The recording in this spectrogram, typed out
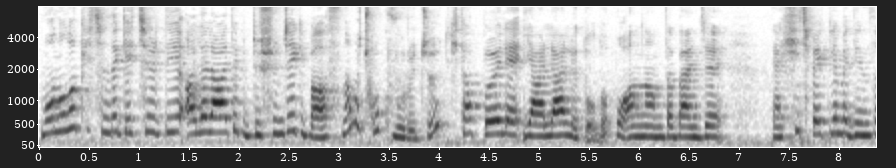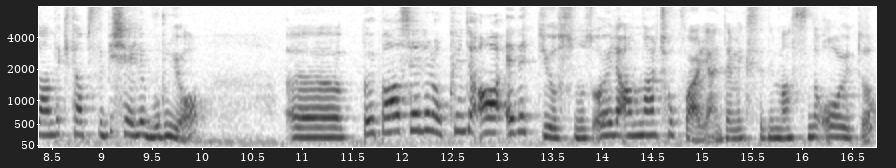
monolog içinde geçirdiği alelade bir düşünce gibi aslında ama çok vurucu. Kitap böyle yerlerle dolu. Bu anlamda bence yani hiç beklemediğiniz anda kitap size bir şeyle vuruyor. Ee, böyle bazı şeyler okuyunca aa evet diyorsunuz. Öyle anlar çok var yani demek istediğim aslında oydu.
